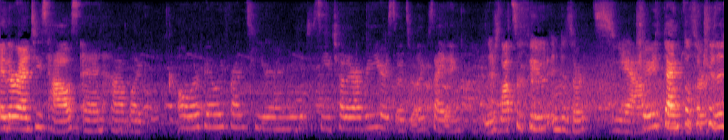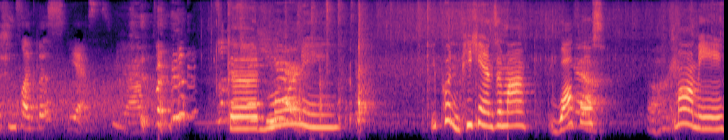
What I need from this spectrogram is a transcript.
Idaranti's house and have like all our family friends here and we get to see each other every year so it's really exciting. And there's lots of food and desserts. Yeah. Very thankful for traditions like this. Yes. Yeah. Good morning. You putting pecans in my waffles? Oh, Mommy,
